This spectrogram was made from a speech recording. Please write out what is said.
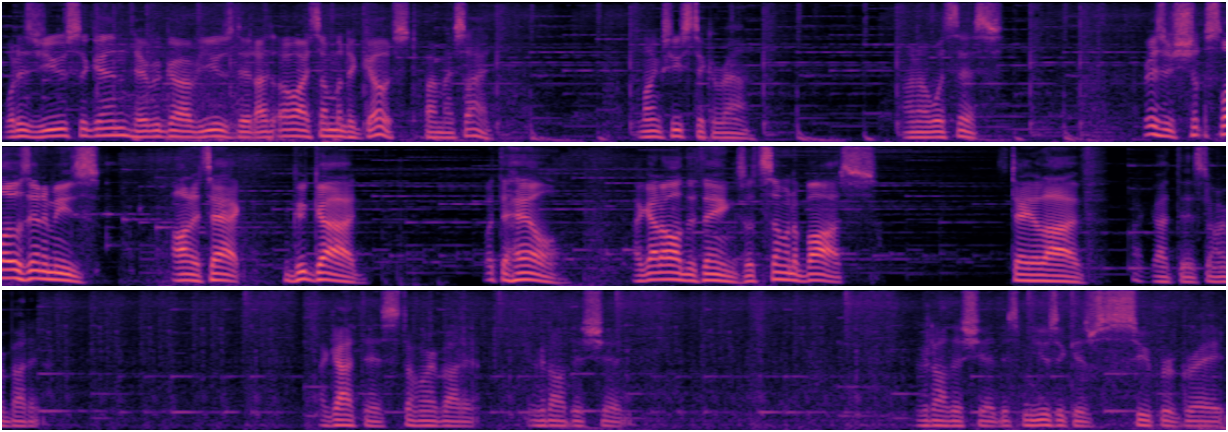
What is use again? There we go, I've used it. I, oh, I summoned a ghost by my side. As long as you stick around. I don't know, what's this? Prison slows enemies on attack. Good God. What the hell? I got all the things. Let's summon a boss. Stay alive. I got this. Don't worry about it. I got this. Don't worry about it. Look at all this shit. Look at all this shit. This music is super great.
